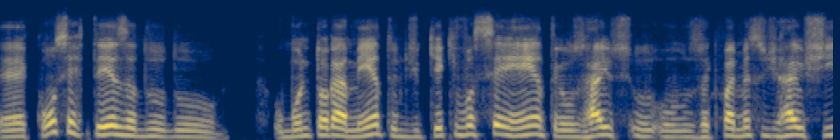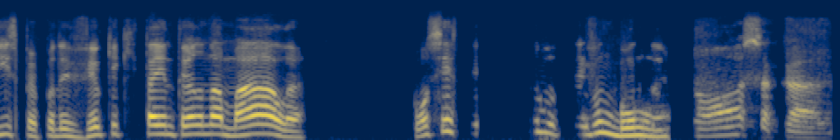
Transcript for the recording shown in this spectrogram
é, com certeza do, do o monitoramento de que que você entra, os raios, os equipamentos de raio-x para poder ver o que que está entrando na mala. Com certeza teve um boom, né? Nossa, cara.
